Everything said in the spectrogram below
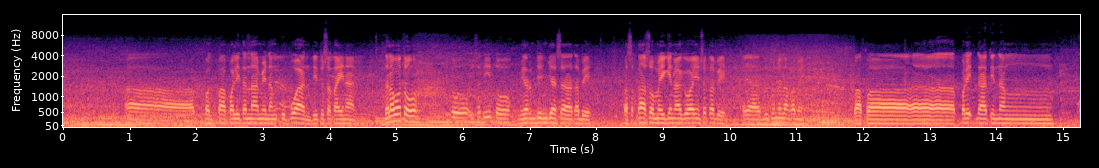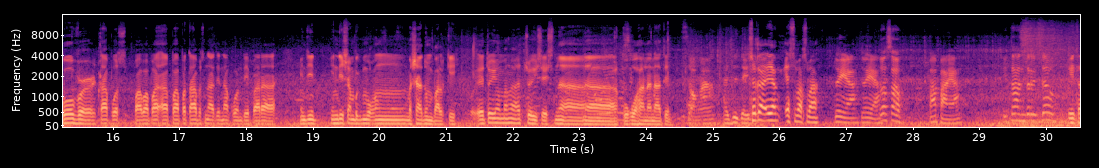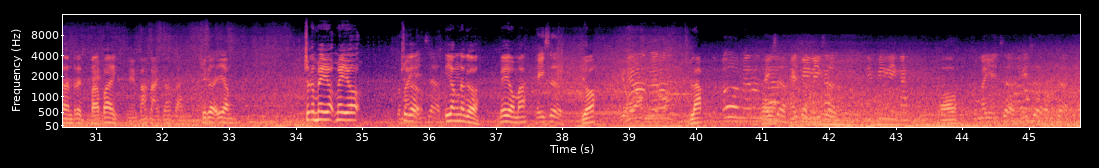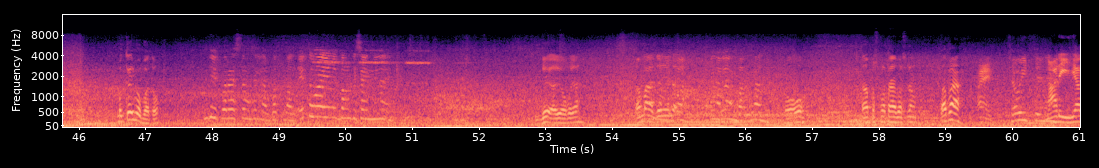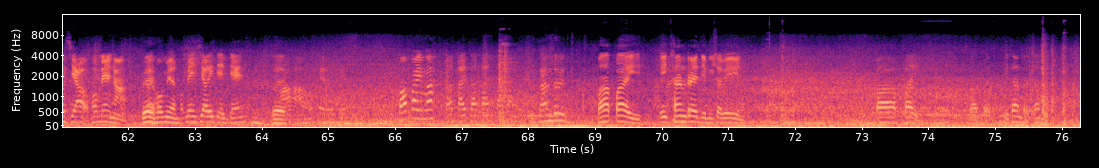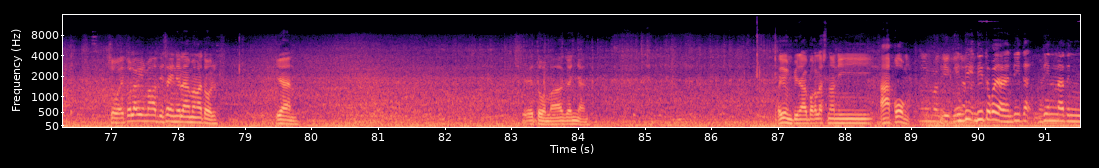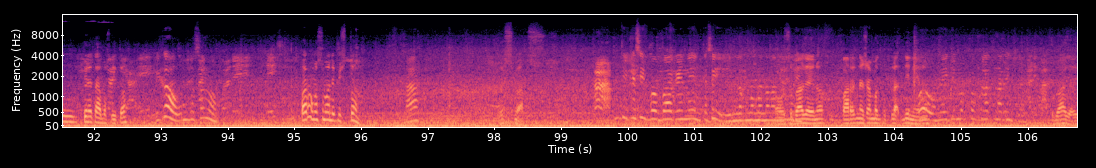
ah, pagpapalitan namin ng upuan dito sa Tainan. Dalawa to, ito isa dito, meron din dyan sa tabi. Kas- Kaso may ginagawa yun sa tabi. Kaya dito na lang kami. Papapalit natin ng cover tapos papapa, ah, papatabas natin ng konti para hindi hindi siya magmukhang masyadong bulky. Ito yung mga choices na, na kukuha na natin. 爽啊，还是得 Saka yung S-Max ma, 对呀、对呀、多少？八百啊，一hundred daw。 800 papay. 哎，八百八百。 Saka yung Saka mayo mayo. Saka yang naga mayo ma. 黑色 Yo, 有啊， black. oh meron. 黑色黑色黑色， Pipili ka. Oh. 什么颜色？黑色红色。 Magkaiba ba to? Hindi, pares lang sila. Ba't lang? Ito nga yung ibang design nila eh. Hindi, ayoko yan. Tama, ganyan na. Ito na lang, baglan. Oo. Tapos patabas lang. Papa, 哎，收一点。哪里要削？后面呢？ kaya home yan. 后面削一点点。 Kaya. 好，OK OK。Papay ma? Papay, papay, papay. 800. Papay, 800 ibig sabihin. Papay. Papay, 800 tama. So ito lang yung mga design nila mga tol. Yan. Ito mga ganyan. Ayun, binabaklas na ni Akong. Hindi dito kaya, hindi, hindi na natin pinatapos dito. Ikaw, kung gusto mo. Parang mas manipis to. Ha? Yes, Max. Hindi kasi babagay na yun. Kasi yun lang naman ang Oh, ano. sa bagay no. Para na siya magpa-flat din eh, no? Oo, medyo magpa-flat na rin siya. Sabagay.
